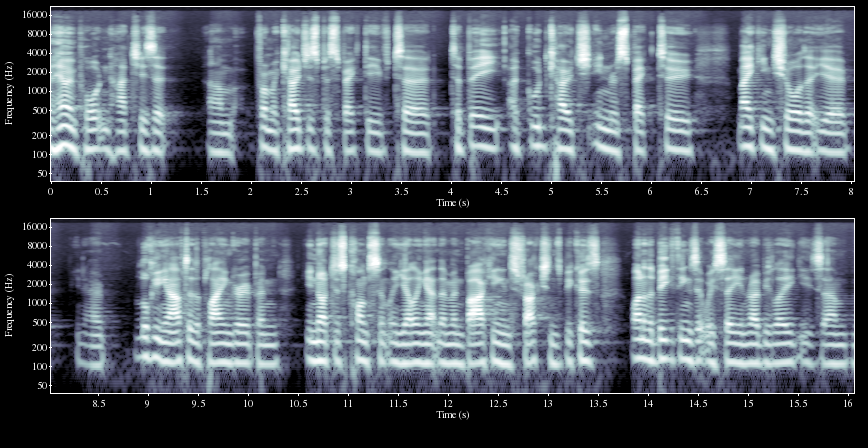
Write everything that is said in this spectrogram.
And how important, Hutch, is it um, from a coach's perspective to to be a good coach in respect to making sure that you're you know looking after the playing group and you're not just constantly yelling at them and barking instructions because one of the big things that we see in rugby league is um,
